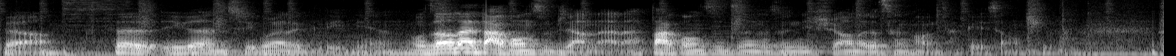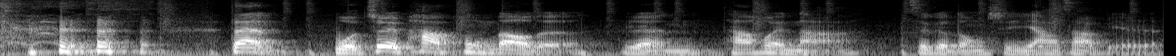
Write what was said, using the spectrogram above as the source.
对啊，这一个很奇怪的理念。我知道在大公司比较难啊，大公司真的是你需要那个称号你才可以上去。但我最怕碰到的人，他会拿这个东西压榨别人，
